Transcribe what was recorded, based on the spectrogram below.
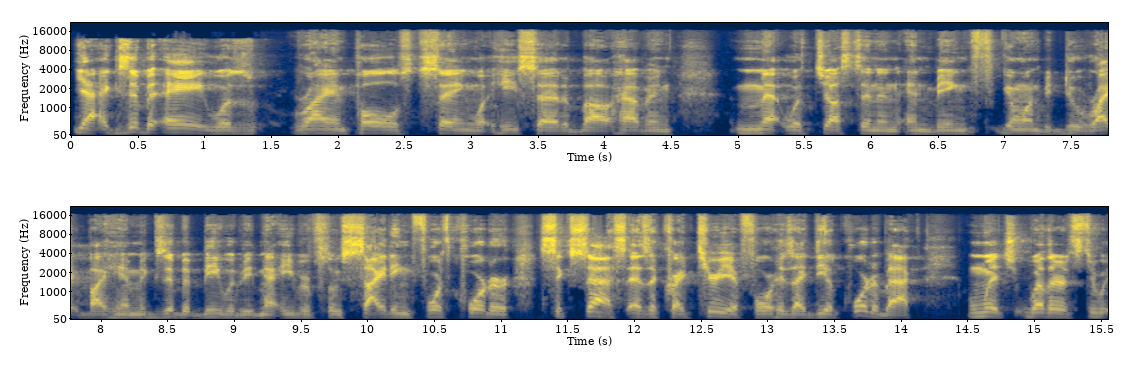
Yeah, Exhibit A was Ryan Poles saying what he said about having met with Justin and, and being going to do right by him. Exhibit B would be Matt Eberflus citing fourth quarter success as a criteria for his ideal quarterback, in which whether it's through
